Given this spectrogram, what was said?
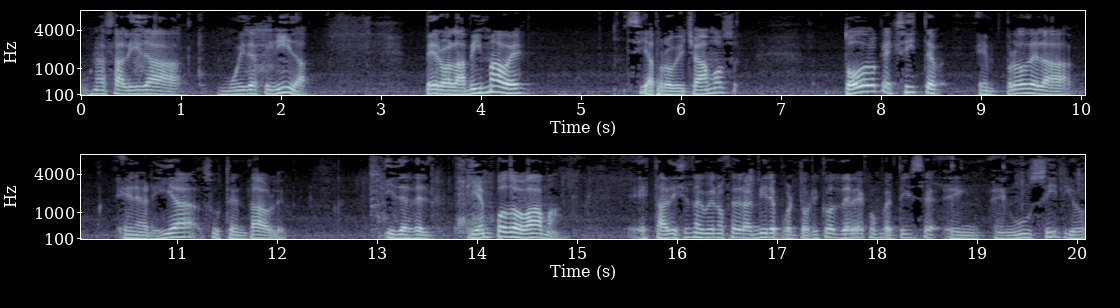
una salida muy definida, pero a la misma vez, si aprovechamos todo lo que existe en pro de la energía sustentable, y desde el tiempo de Obama está diciendo el gobierno federal, mire, Puerto Rico debe convertirse en, en un sitio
